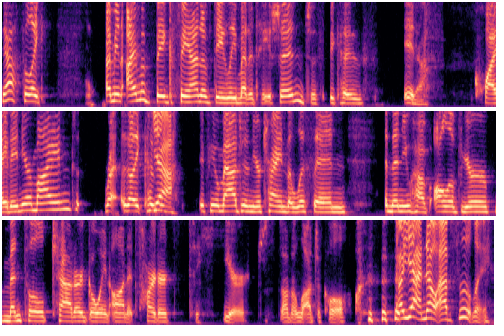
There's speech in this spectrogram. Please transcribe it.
Yeah. So, like, I mean, I'm a big fan of daily meditation just because it's Yeah. quiet in your mind. Right. Like, cause Yeah. if you imagine you're trying to listen and then you have all of your mental chatter going on, it's harder to hear just on a logical oh yeah, no, absolutely.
